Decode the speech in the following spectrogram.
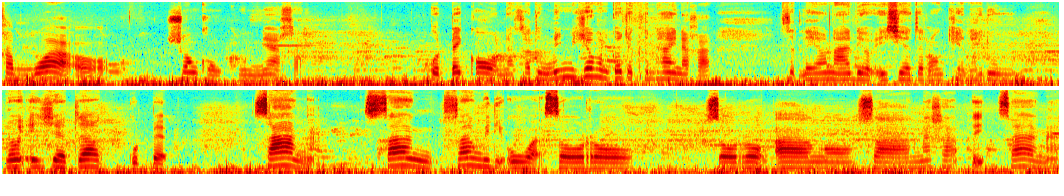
คำว่าเออช่องของคุณเนี่ยค่ะ กดไปก่อนนะคะ ถึงไม่มีช่องมันก็จะขึ้นให้นะคะ เสร็จแล้วนะ เดี๋ยวเอเชียจะลองเขียนให้ดู แล้วเอเชียจะกดแบบสร้างสร้างสร้างวิดีโออะโซโรโซโรอางอสร้างนะคะ เอ้ยสร้างนะ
